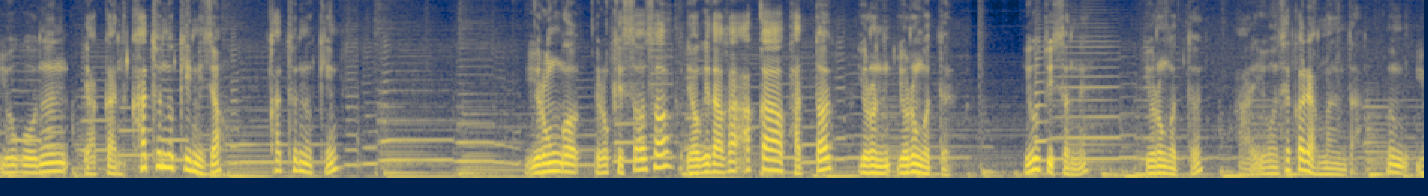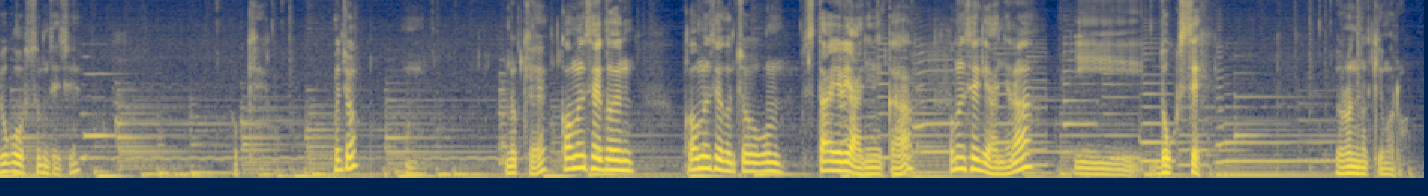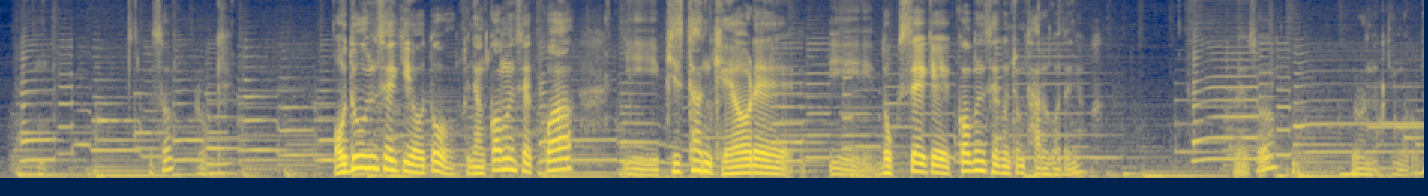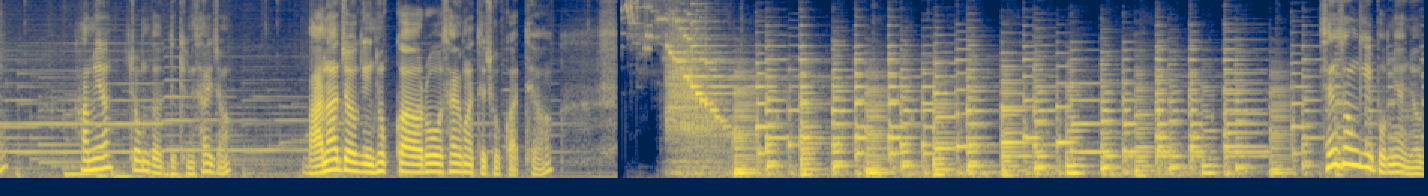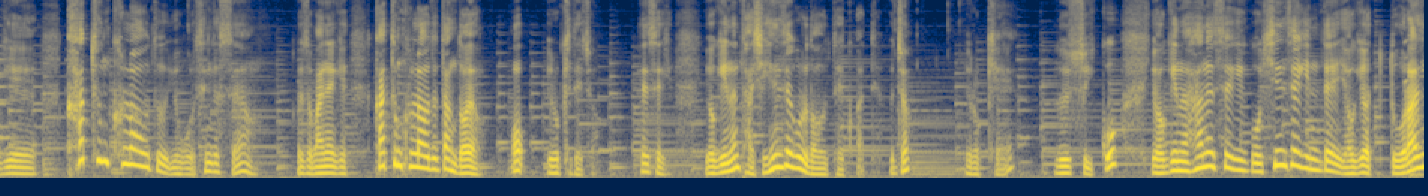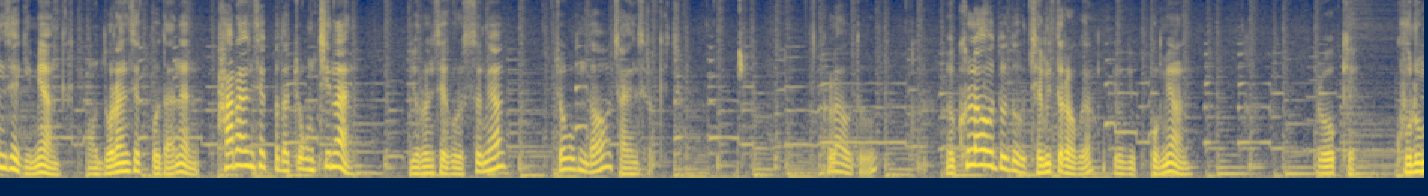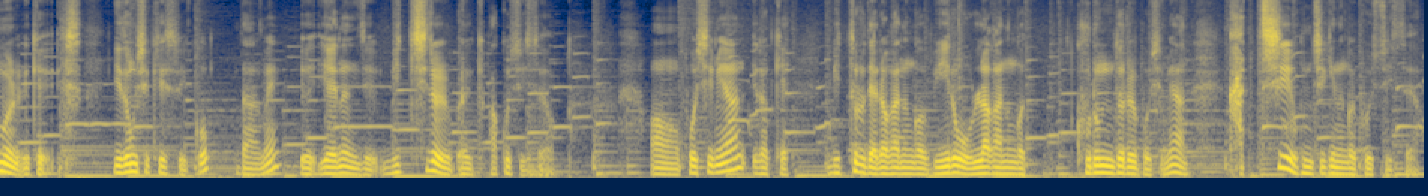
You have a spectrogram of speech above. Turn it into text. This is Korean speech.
요거는 약간 카툰 느낌이죠? 카툰 느낌? 이런 거 이렇게 써서 여기다가 아까 봤던 요런 요런 것들. 이것도 있었네. 요런 것들. 아 이건 색깔이 안 맞는다. 그럼 요거 쓰면 되지? 이렇게 그죠? 음. 이렇게 검은색은 검은색은 조금 스타일이 아니니까 검은색이 아니라 이 녹색 요런 느낌으로 음. 그래서 이렇게 어두운 색이어도 그냥 검은색과 이 비슷한 계열의 이 녹색의 검은색은 좀 다르거든요. 그래서 이런 느낌으로 하면 좀 더 느낌이 살죠. 만화적인 효과로 사용할 때 좋을 것 같아요. 생성기 보면 여기에 카툰 클라우드 요거 생겼어요. 그래서 만약에 카툰 클라우드 딱 넣어요. 어 이렇게 되죠. 회색이 여기는 다시 흰색으로 넣어도 될 것 같아요. 그죠? 이렇게 넣을 수 있고 여기는 하늘색이고 흰색인데 여기가 노란색이면 어, 노란색보다는 파란색보다 조금 진한 이런 색으로 쓰면 조금 더 자연스럽겠죠. 클라우드 이 클라우드도 재밌더라고요. 여기 보면 이렇게 구름을 이렇게 이동시킬 수 있고 그 다음에 얘는 이제 위치를 이렇게 바꿀 수 있어요. 어, 보시면 이렇게 밑으로 내려가는 거 위로 올라가는 것 구름들을 보시면 같이 움직이는 걸 볼 수 있어요.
